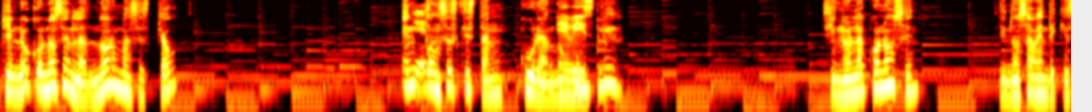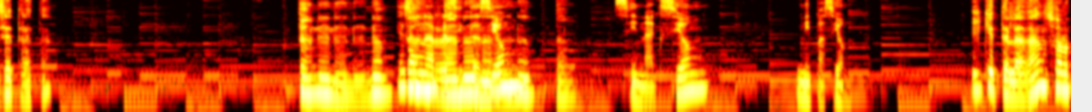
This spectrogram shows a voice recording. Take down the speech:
¿Que no conocen las normas scout? Entonces que están curando He visto. cumplir. Si no la conocen, si no saben de qué se trata. Es una recitación. Sin acción ni pasión. Y que te la dan solo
